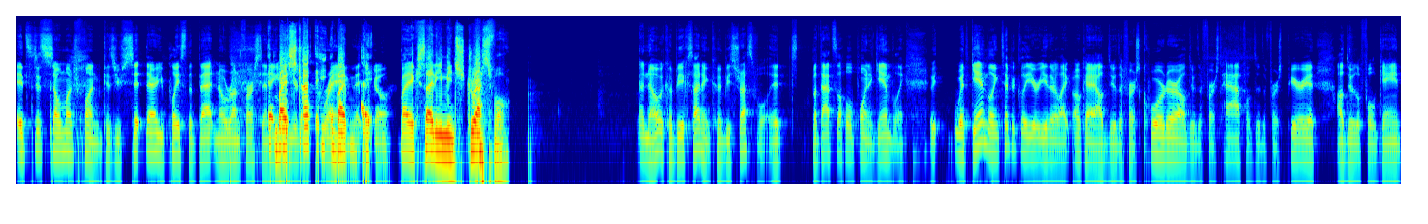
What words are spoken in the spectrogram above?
it's just so much fun because you sit there, you place the bet, no run first inning, by and stre- by- by- by exciting you mean stressful Uh, No, it could be exciting, it could be stressful. It's but that's the whole point of gambling. With gambling, typically you're either like, okay, I'll do the first quarter, I'll do the first half, I'll do the first period, I'll do the full game.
